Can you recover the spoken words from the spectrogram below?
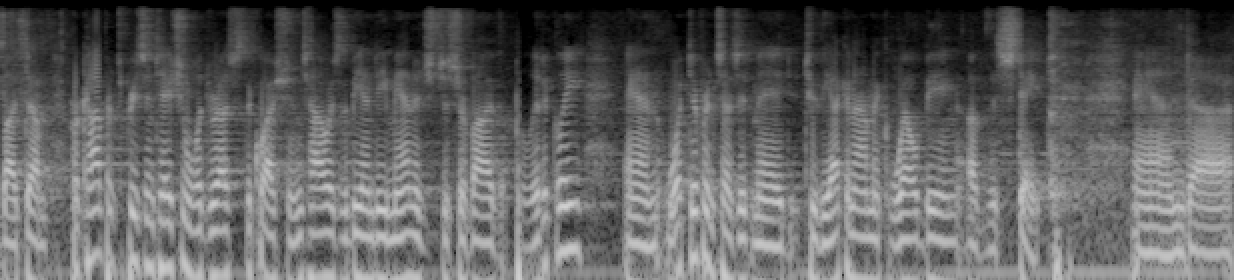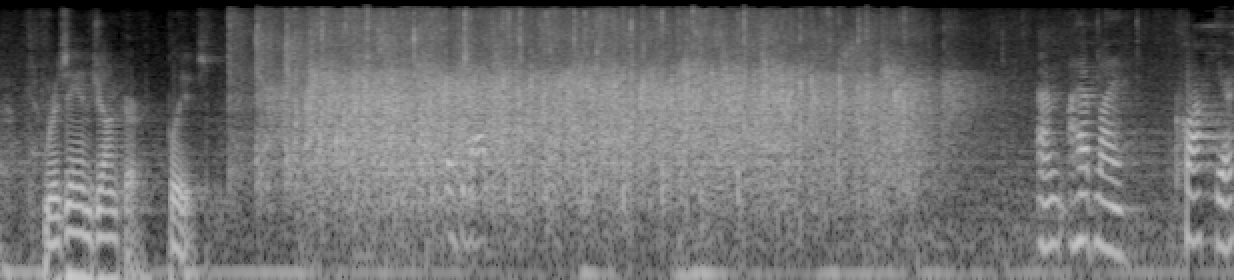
but um, her conference presentation will address the questions, how has the BND managed to survive politically, and what difference has it made to the economic well-being of the state? And uh, Rozanne Junker, please. Um, I have my clock here,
